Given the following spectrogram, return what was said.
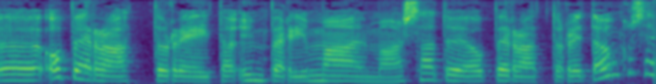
ö, operaattoreita ympäri maailmaa, satoja operaattoreita. Onko se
